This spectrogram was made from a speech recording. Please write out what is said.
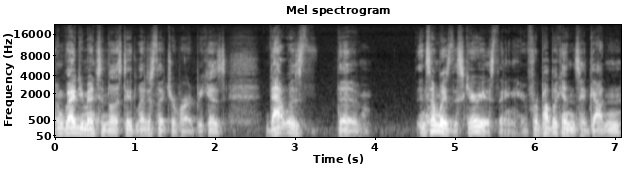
I'm glad you mentioned the state legislature part because that was the, in some ways, the scariest thing. If Republicans had gotten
